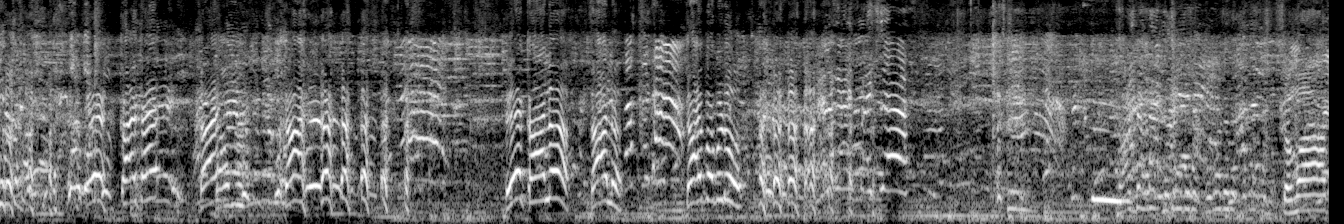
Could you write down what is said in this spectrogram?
ए, काय काय काय काय ए काल काल. काय पकडू? समाप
